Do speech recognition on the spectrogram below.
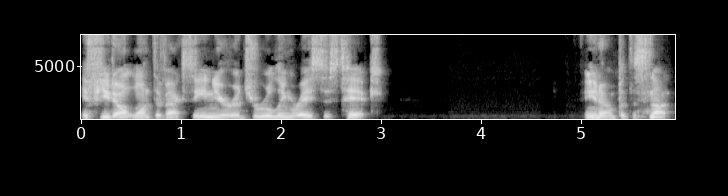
if you don't want the vaccine, you're a drooling racist hick. You know, but that's not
